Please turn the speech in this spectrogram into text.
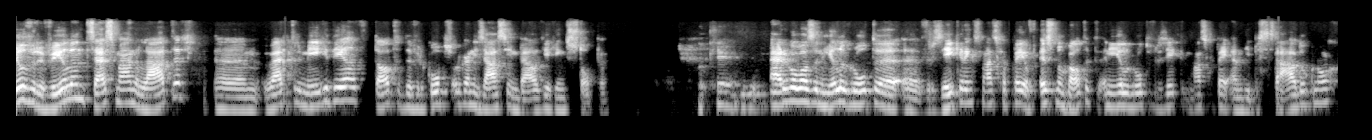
heel vervelend, zes maanden later, eh, werd er meegedeeld dat de verkoopsorganisatie in België ging stoppen. Ergo was een hele grote eh, verzekeringsmaatschappij, of is nog altijd een hele grote verzekeringsmaatschappij, en die bestaat ook nog.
